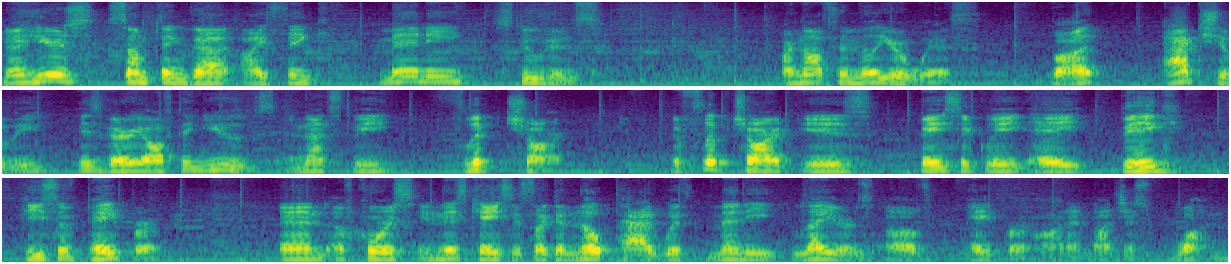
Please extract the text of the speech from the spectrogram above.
Now here's something that I think many students are not familiar with, but actually is very often used, and that's the flip chart. The flip chart is basically a big piece of paper. And of course, in this case, it's like a notepad with many layers of paper on it, not just one.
